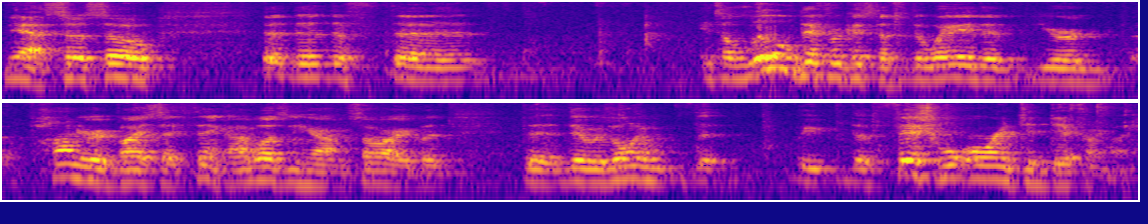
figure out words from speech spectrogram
yeah, so, so, the, the, the, the- it's a little different because the, the way that you're, upon your advice, I think, I wasn't here, I'm sorry, but the, there was only, the, we, the fish were oriented differently.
